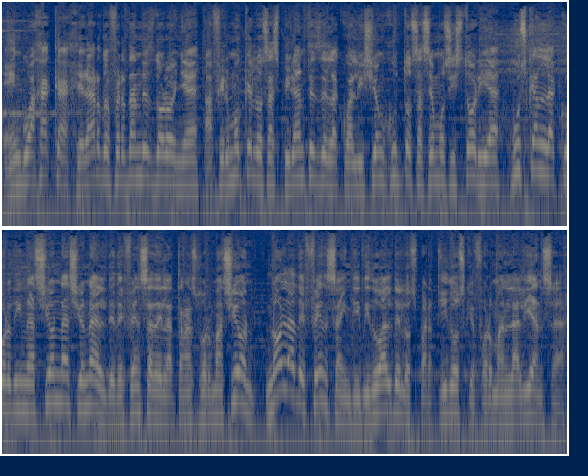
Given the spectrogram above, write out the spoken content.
En Oaxaca, Gerardo Fernández Noroña afirmó que los aspirantes de la coalición Juntos Hacemos Historia buscan la coordinación nacional de defensa de la transformación, no la defensa individual de los partidos que forman la alianza.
